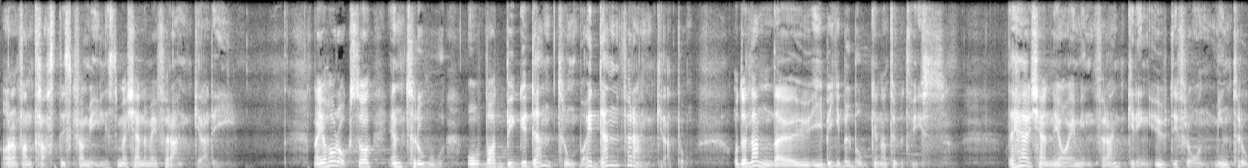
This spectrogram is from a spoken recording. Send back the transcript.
Jag har en fantastisk familj som jag känner mig förankrad i. Men jag har också en tro. Och vad bygger den tron Vad är den förankrad på? Och då landar jag ju i bibelboken naturligtvis. Det här känner jag är min förankring utifrån min tro.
